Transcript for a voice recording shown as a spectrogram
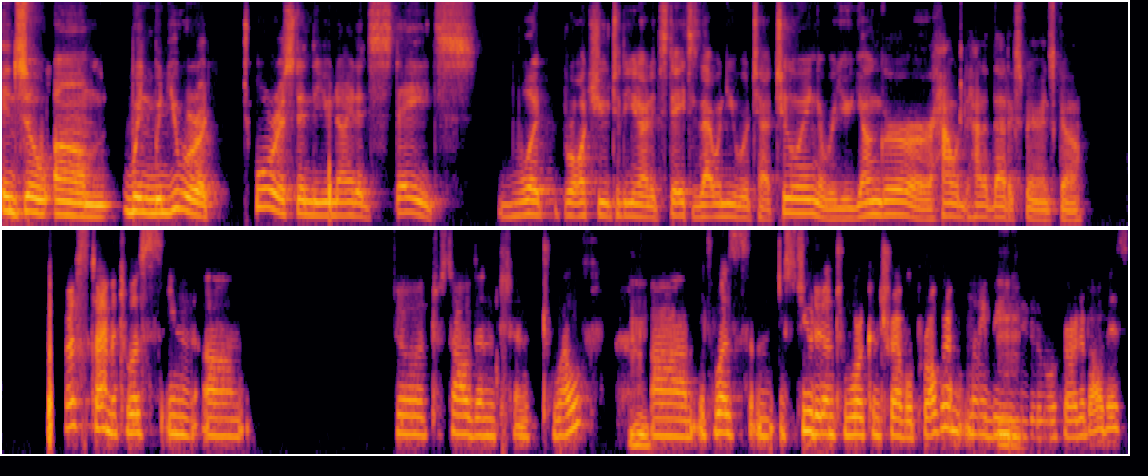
And so, um, when when you were a tourist in the United States, what brought you to the United States? Is that when you were tattooing, or were you younger, or how how did that experience go? First time it was in um 2012. Mm, Um, it was um, a student work and travel program. Maybe you heard about this.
